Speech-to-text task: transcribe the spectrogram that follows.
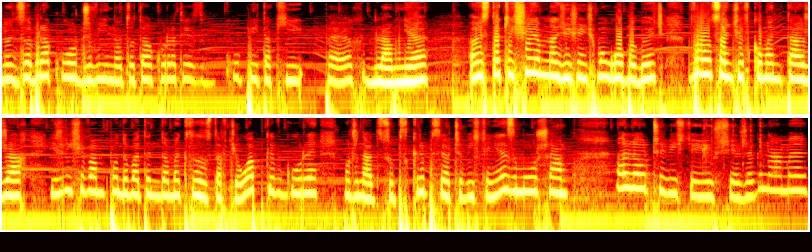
No zabrakło drzwi, no to to akurat jest głupi taki pech dla mnie. A więc takie 7 na 10 mogłoby być. Wy w komentarzach. Jeżeli się Wam podoba ten domek, to zostawcie łapkę w górę. Może nawet subskrypcję, oczywiście nie zmuszam. Ale oczywiście już się żegnamy.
